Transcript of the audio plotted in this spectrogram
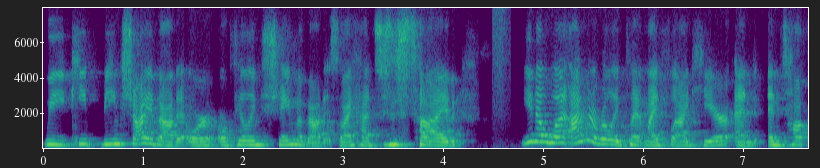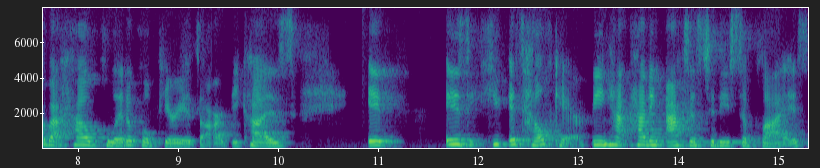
we keep being shy about it or, or feeling shame about it. So I had to decide, you know what, I'm going to really plant my flag here and, and talk about how political periods are because it is it's healthcare being ha- having access to these supplies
